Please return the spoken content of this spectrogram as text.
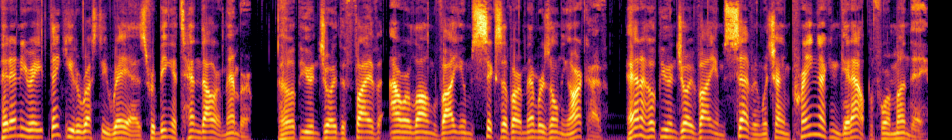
At any rate, thank you to Rusty Reyes for being a $10 member. I hope you enjoyed the five hour long Volume 6 of our members only archive. And I hope you enjoy Volume 7, which I am praying I can get out before Monday.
